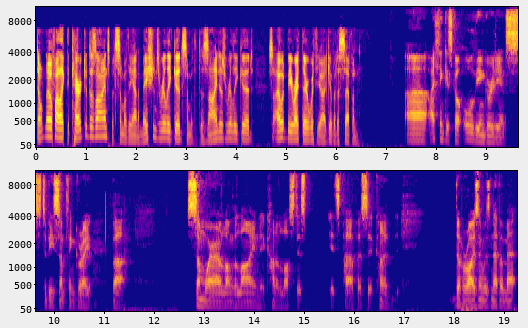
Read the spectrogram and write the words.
Don't know if I like the character designs, but some of the animation's really good. Some of the design is really good. So I would be right there with you. I'd give it a seven. Uh, I think it's got all the ingredients to be something great, but somewhere along the line, it kind of lost its its purpose. It kind of the horizon was never met,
